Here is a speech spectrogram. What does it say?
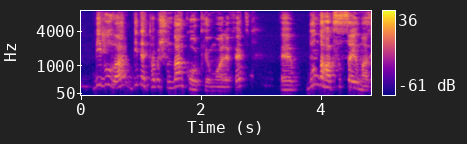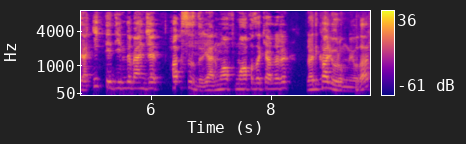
Bir bu var. Bir de tabii şundan korkuyor muhalefet. E, bunda haksız sayılmaz. Yani ilk dediğimde bence haksızdır. Yani muhaf- muhafazakarları radikal yorumluyorlar.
